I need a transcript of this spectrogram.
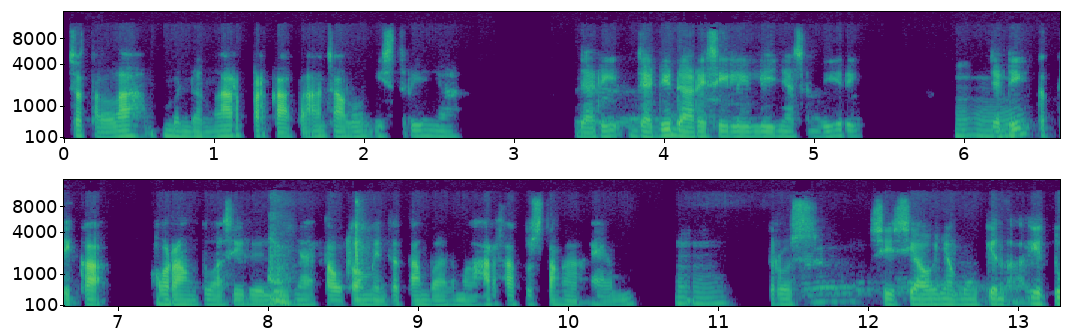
setelah mendengar perkataan calon istrinya. Dari jadi dari si Lilinya sendiri. Hmm. jadi ketika orang tua si Lilinya tahu-tahu minta tambahan mahar satu setengah m. Mm-hmm. terus si Xiaonya mungkin itu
